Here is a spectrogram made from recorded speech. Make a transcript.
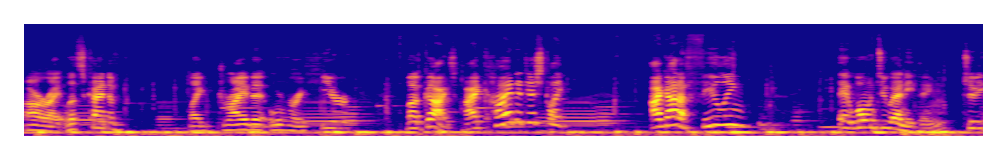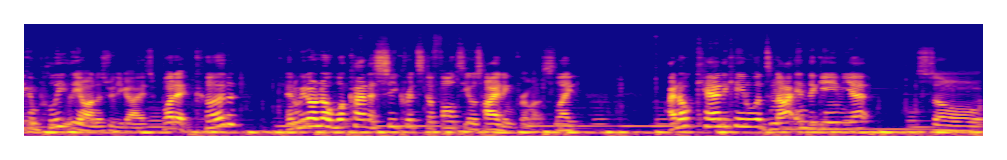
Alright, let's kind of, like, drive it over here. But, guys, I kind of just, like... I got a feeling it won't do anything, to be completely honest with you guys. But it could, and we don't know what kind of secrets Defaultio's hiding from us. Like, I know Candy Cane Wood's not in the game yet, so...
